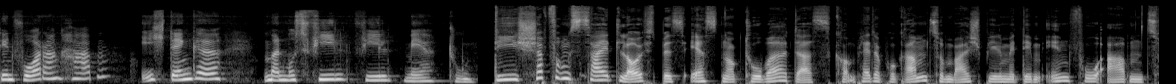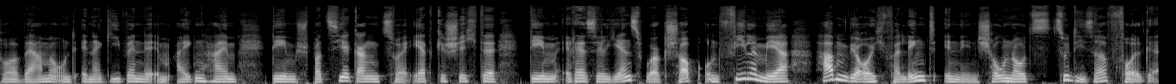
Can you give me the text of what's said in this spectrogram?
den Vorrang haben. Ich denke, man muss viel, viel mehr tun. Die Schöpfungszeit läuft bis 1. Oktober. Das komplette Programm, zum Beispiel mit dem Infoabend zur Wärme- und Energiewende im Eigenheim, dem Spaziergang zur Erdgeschichte, dem Resilienzworkshop und viele mehr haben wir euch verlinkt in den Show Notes zu dieser Folge.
